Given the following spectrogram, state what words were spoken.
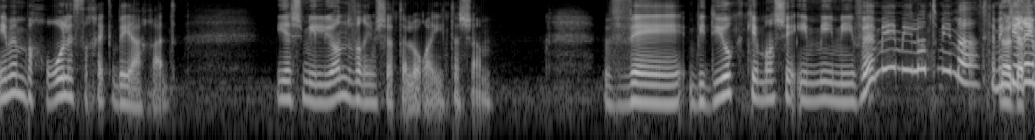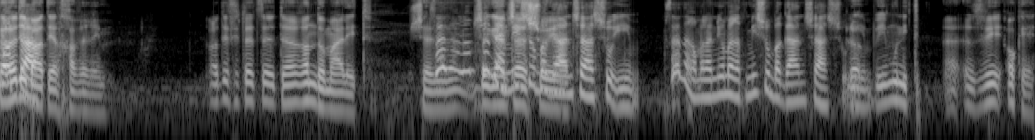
אם הם בחרו לשחק ביחד, יש מיליון דברים שאתה לא ראית שם. ובדיוק כמו שעם מימי, ומימי לא תמימה, אתם לא, מכירים דווקא אותה. לא דיברתי על חברים. דיברתי סיטואציה יותר רנדומלית. של... בסדר, לא משנה, מישהו שעשועים. בגן שעשועים. בסדר, אבל אני אומרת, מישהו בגן לא, שעשועים. ואם הוא נט... עזבי, אוקיי,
